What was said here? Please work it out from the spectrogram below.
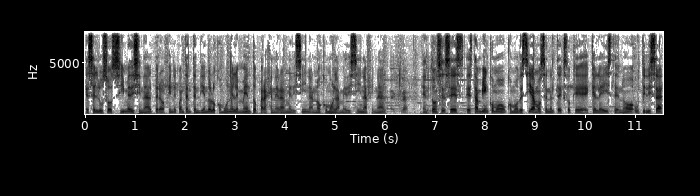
es el uso sí medicinal, pero a fin de cuentas entendiéndolo como un elemento para generar medicina, no como la medicina final. Eh, claro. Entonces es, es también como, como decíamos en el texto que, que leíste, ¿no? Utilizar,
